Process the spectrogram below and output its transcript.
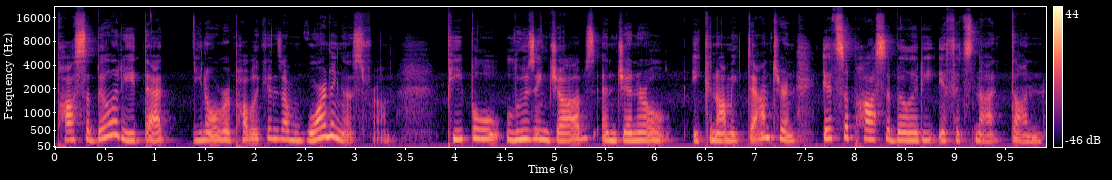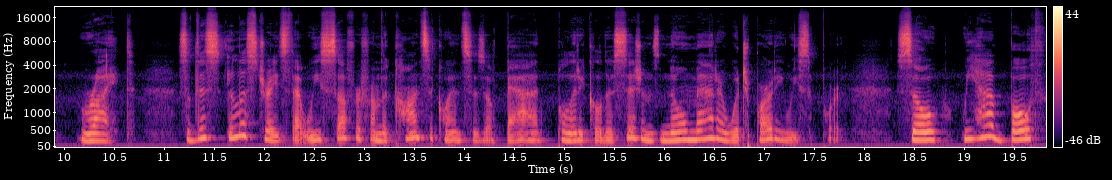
possibility that, you know, Republicans are warning us from. People losing jobs and general economic downturn, it's a possibility if it's not done right. So, this illustrates that we suffer from the consequences of bad political decisions no matter which party we support. So, we have both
